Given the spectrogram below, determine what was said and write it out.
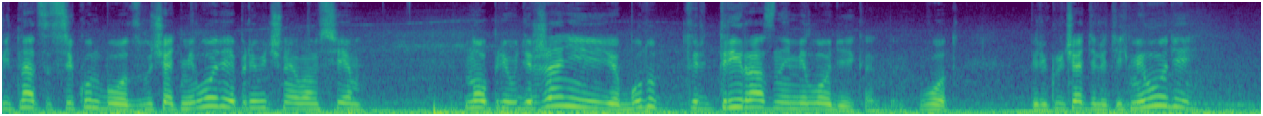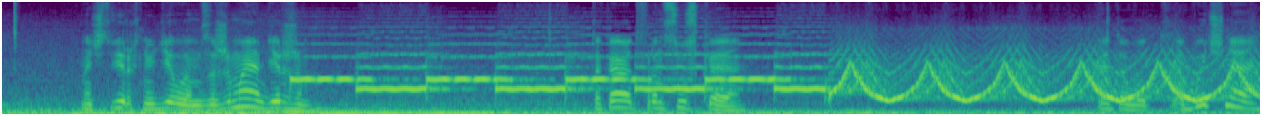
15 секунд будет звучать мелодия, привычная вам всем. Но при удержании ее будут три, разные мелодии, как бы. Вот, переключатель этих мелодий. Значит, верхнюю делаем, зажимаем, держим. Такая вот французская. Это вот обычная.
